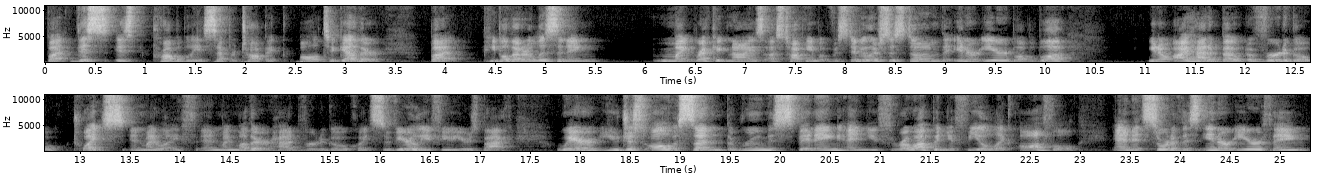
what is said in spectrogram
but this is probably a separate topic altogether. But people that are listening might recognize us talking about vestibular system, the inner ear, blah, blah, blah. You know, I had a bout of vertigo twice in my life, and my mother had vertigo quite severely a few years back where mm-hmm. you just all of a sudden the room is spinning and you throw up and you feel like awful and it's sort of this inner ear thing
